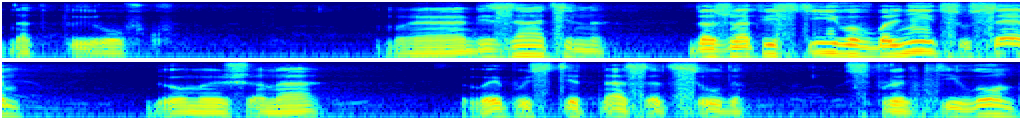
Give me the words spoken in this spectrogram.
на татуировку. «Мы обязательно должны отвезти его в больницу, Сэм!» «Думаешь, она выпустит нас отсюда?» — спросил он,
